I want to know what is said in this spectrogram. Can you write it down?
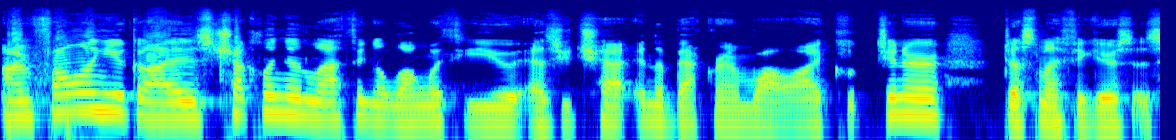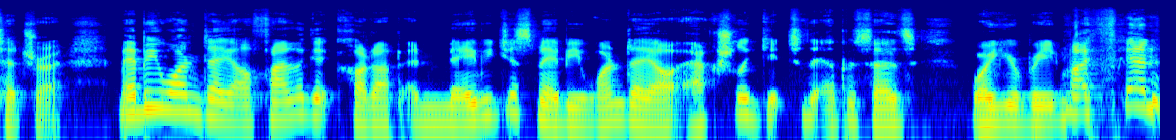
I'm following you guys, chuckling and laughing along with you as you chat in the background while I cook dinner, dust my figures, etc. Maybe one day I'll finally get caught up, and maybe, just maybe, one day I'll actually get to the episodes where you read my fan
